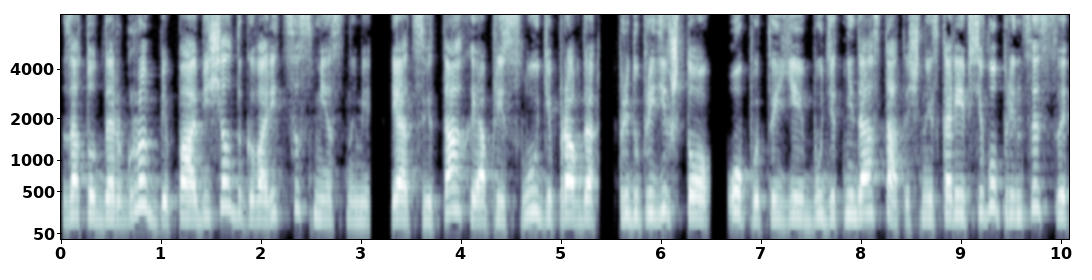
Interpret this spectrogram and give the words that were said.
Зато Дер Гробби пообещал договориться с местными и о цветах, и о прислуге, правда, предупредив, что опыта ей будет недостаточно, и, скорее всего, принцессы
